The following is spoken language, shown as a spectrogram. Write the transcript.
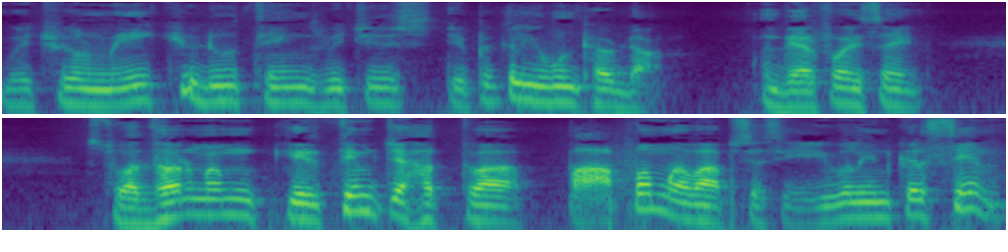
which will make you do things which is typically you wouldn't have done. And therefore I said, Swadharmam kirtim cha papam avapsasi. You will incur sin.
